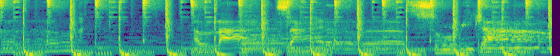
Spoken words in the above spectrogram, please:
alive inside of us. So reach out.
